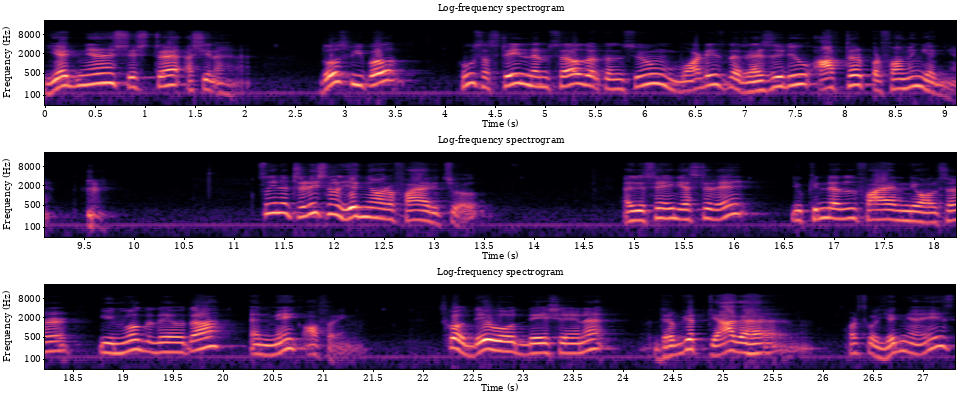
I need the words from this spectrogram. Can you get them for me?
Yajna Shishta Ashinaha. Those people who sustain themselves or consume what is the residue after performing yajna. so, in a traditional yajna or a fire ritual, as we said yesterday, you kindle fire in the altar, you invoke the devata and make offering. It's called Devodeshena Dravya Tyagaha. What's called yajna is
